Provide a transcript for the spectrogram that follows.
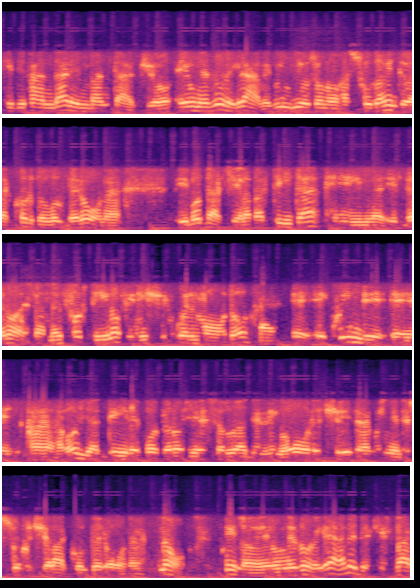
che ti fa andare in vantaggio è un errore grave, quindi io sono assolutamente d'accordo col Verona. E può darsi che la partita, il, il Verona sta nel fortino, finisce in quel modo e, e quindi eh, ha voglia di dire poi però gli è stato dato il rigore eccetera, quindi nessuno ce l'ha col Verona. No, quello è un errore grave perché il VAR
